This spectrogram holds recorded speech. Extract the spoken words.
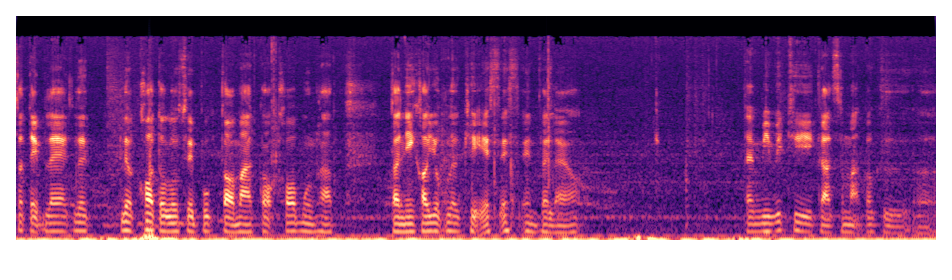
สเต็ปแรกเลือกเลือกข้อตกลงเสร็จปุ๊บต่อมากรอกข้อมูลครับ ตอนนี้เขายกเลิก KSFN ไปแล้ว แต่มีวิธีการสมัครก็คือเออ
